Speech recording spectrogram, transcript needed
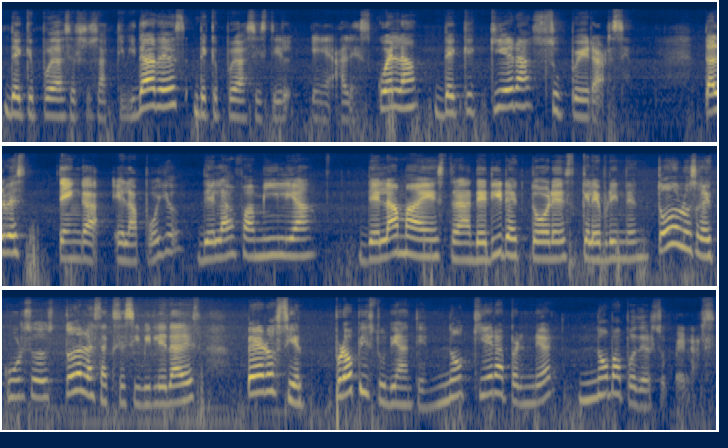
de que pueda hacer sus actividades, de que pueda asistir eh, a la escuela, de que quiera superarse. Tal vez tenga el apoyo de la familia, de la maestra, de directores que le brinden todos los recursos, todas las accesibilidades, pero si el propio estudiante no quiere aprender, no va a poder superarse.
